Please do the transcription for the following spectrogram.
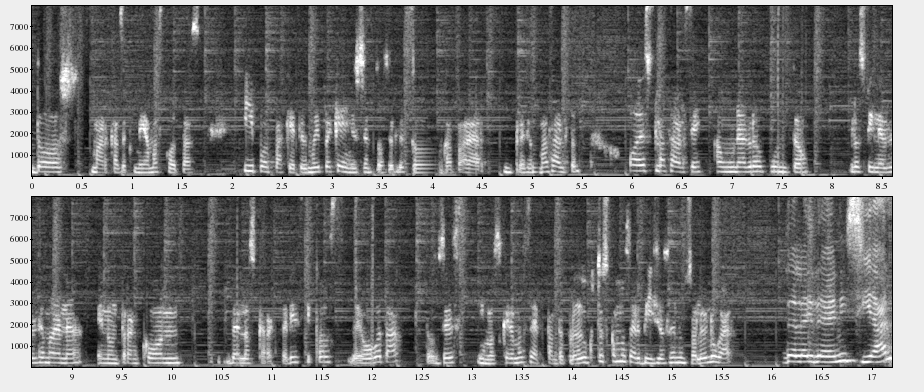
dos marcas de comida de mascotas y por paquetes muy pequeños, entonces les toca pagar un precio más alto, o desplazarse a un agropunto los fines de semana en un trancón de los característicos de Bogotá. Entonces, dijimos queremos hacer tanto productos como servicios en un solo lugar de la idea inicial,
